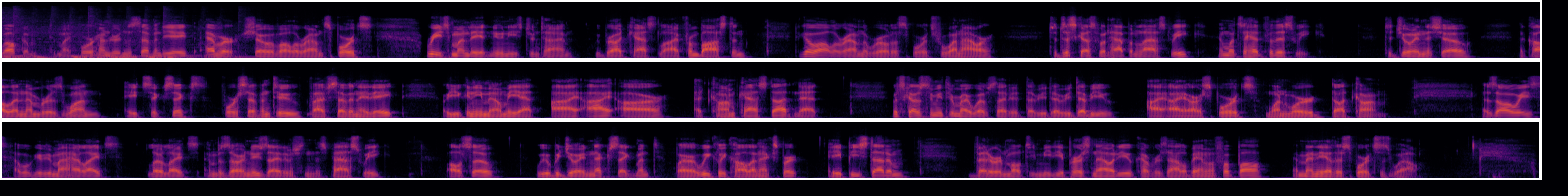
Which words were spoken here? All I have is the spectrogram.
welcome to my 478th ever show of All Around Sports. Reach Monday at noon Eastern Time. We broadcast live from Boston to go all around the world of sports for one hour to discuss what happened last week and what's ahead for this week. To join the show, the call in number is 1 866 472 5788, or you can email me at IIR at Comcast.net, which comes to me through my website at www iirsports, As always, I will give you my highlights, lowlights, and bizarre news items from this past week. Also, we will be joined next segment by our weekly call-in expert, AP Studham, veteran multimedia personality who covers Alabama football and many other sports as well.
